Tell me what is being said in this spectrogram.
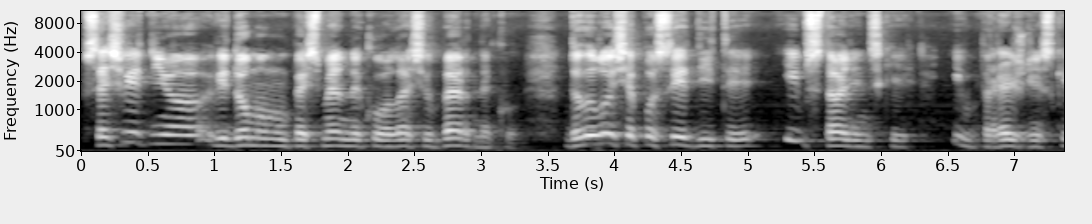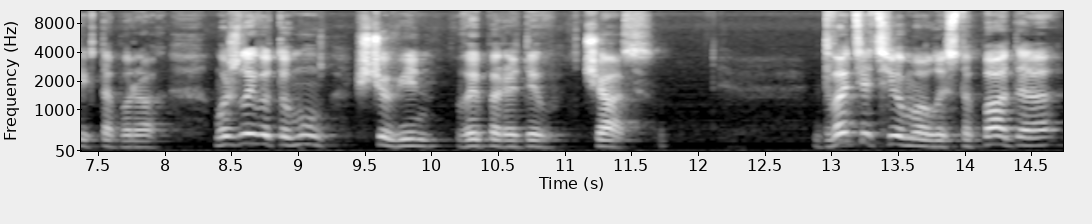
Всесвітньо відомому письменнику Олесю Берднику довелося посидіти і в сталінських, і в брежнівських таборах, можливо, тому, що він випередив час. 27 листопада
